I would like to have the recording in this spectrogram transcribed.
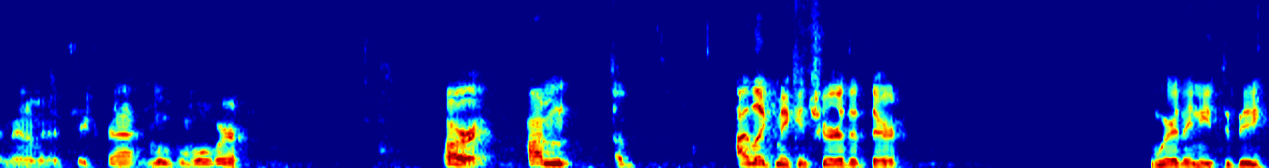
And then I'm going to take that and move them over. All right. I'm uh, I like making sure that they're where they need to be.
